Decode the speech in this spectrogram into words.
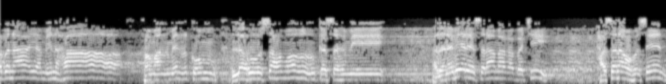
ابنای منها فمن منکم له سهم کسهمی دا نبی علیہ السلام هغه بچی حسن او حسین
